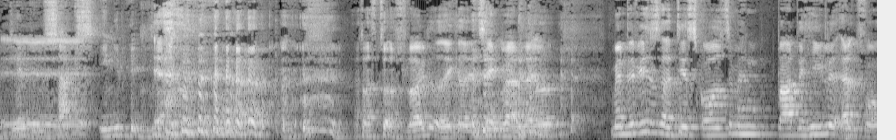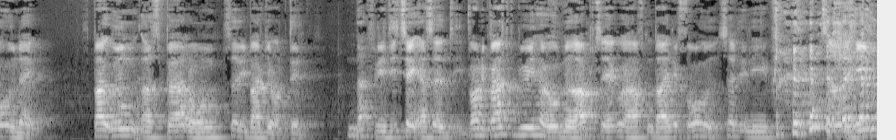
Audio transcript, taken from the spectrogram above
Jeg glemte en saks inde i pinden. Ja. stået og fløjtet, ikke? Og jeg tænkte, hvad han lavede. Men det viser sig, at de har skåret simpelthen bare det hele alt forhuden af. Bare uden at spørge nogen, så har de bare gjort det. Nå. Fordi de tænkte, altså, hvor de bare skulle lige have åbnet op, så jeg kunne have haft en dejlig forhud, så har de lige taget det hele.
